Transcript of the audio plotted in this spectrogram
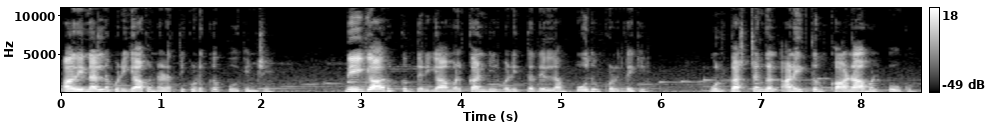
அதை நல்லபடியாக நடத்தி கொடுக்கப் போகின்றேன். நீ யாருக்கும் தெரியாமல் கண்ணீர் வடித்ததெல்லாம் போதும் குழந்தையே. உன் கஷ்டங்கள் அனைத்தும் காணாமல் போகும்.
